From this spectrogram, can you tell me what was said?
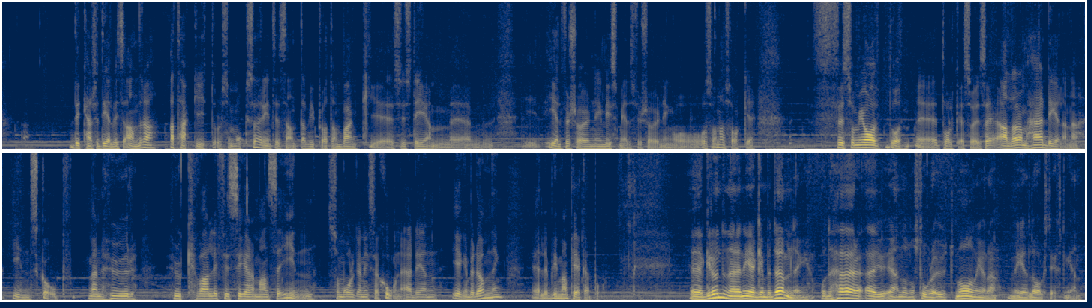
det kanske delvis andra attackytor som också är intressanta. Vi pratar om banksystem, eh, elförsörjning, livsmedelsförsörjning och, och sådana saker. För som jag då eh, tolkar så är alla de här delarna in scope. Men hur, hur kvalificerar man sig in som organisation? Är det en egen bedömning eller blir man pekad på? Eh, grunden är en egen bedömning och det här är ju en av de stora utmaningarna med lagstiftningen.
